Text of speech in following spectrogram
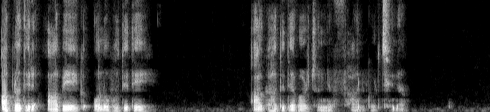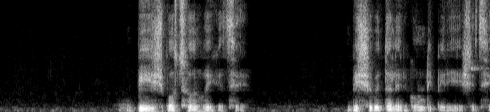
আপনাদের আবেগ অনুভূতিতে আঘাত দেওয়ার জন্য ফান করছি না। বিশ বছর হয়ে গেছে। বিশ্ববিদ্যালয়ের গণ্ডি পেরিয়ে এসেছি।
